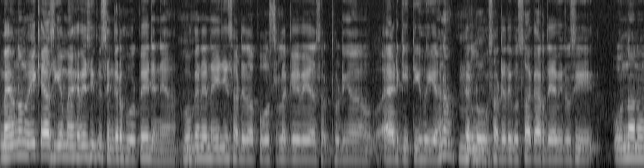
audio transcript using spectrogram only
ਮੈਂ ਉਹਨਾਂ ਨੂੰ ਇਹ ਕਿਹਾ ਸੀਗਾ ਮੈਂ ਕਿਹਾ ਅਸੀਂ ਕੋਈ ਸਿੰਗਰ ਹੋਰ ਭੇਜ ਦਿੰਦੇ ਆ ਉਹ ਕਹਿੰਦੇ ਨਹੀਂ ਜੀ ਸਾਡੇ ਦਾ ਪੋਸਟਰ ਲੱਗੇ ਹੋਏ ਆ ਸਾ ਥੋੜੀਆਂ ਐਡ ਕੀਤੀ ਹੋਈ ਹੈ ਹਨਾ? ਫਿਰ ਲੋਕ ਸਾਡੇ ਤੇ ਗੁੱਸਾ ਕਰਦੇ ਆ ਵੀ ਤੁਸੀਂ ਉਹਨਾਂ ਨੂੰ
